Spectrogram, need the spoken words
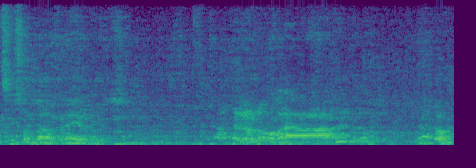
Esos son para freírlos. Hacerlo luego para. Claro.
